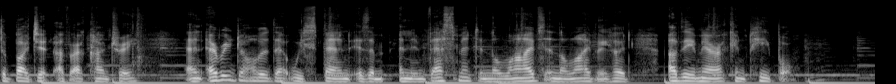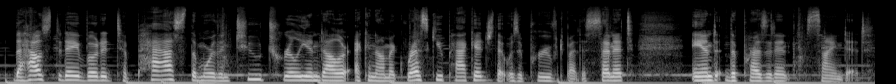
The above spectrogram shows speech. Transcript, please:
the budget of our country. And every dollar that we spend is a, an investment in the lives and the livelihood of the American people. The House today voted to pass the more than $2 trillion economic rescue package that was approved by the Senate, and the president signed it.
